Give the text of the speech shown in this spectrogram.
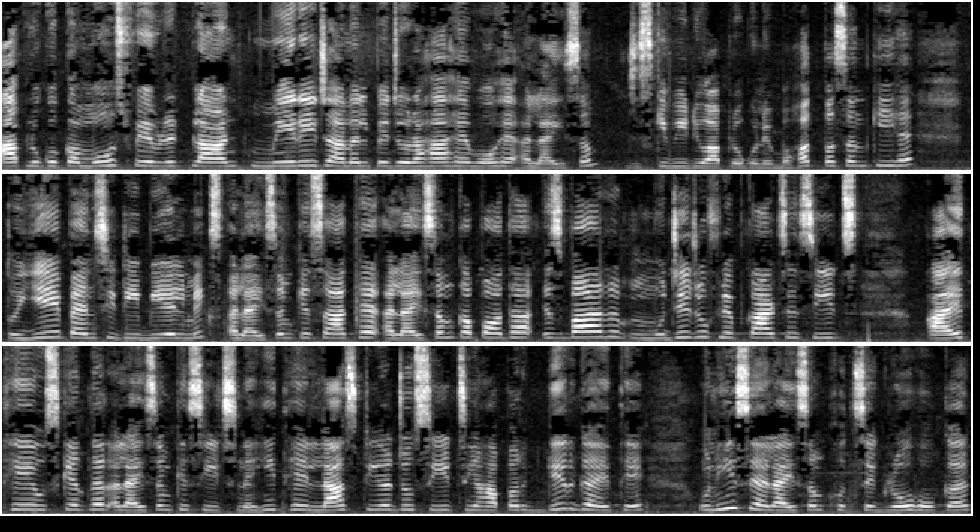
आप लोगों का मोस्ट फेवरेट प्लांट मेरे चैनल पे जो रहा है, वो है अलाइसम जिसकी वीडियो आप लोगों ने बहुत पसंद की है। तो ये पेंसी डीबीएल मिक्स अलाइसम के साथ है। अलाइसम का पौधा, इस बार मुझे जो फ्लिपकार्ट से सीड्स आए थे, उसके अंदर अलाइसम के सीड्स नहीं थे। लास्ट ईयर जो सीड्स यहाँ पर गिर गए थे, उन्हीं से अलाइसम खुद से ग्रो होकर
